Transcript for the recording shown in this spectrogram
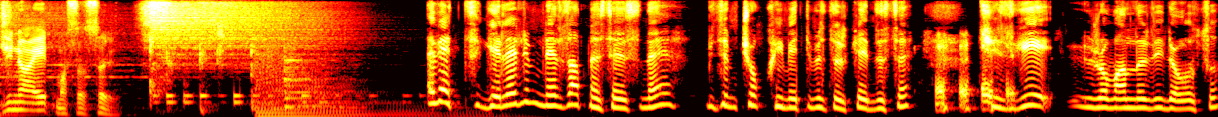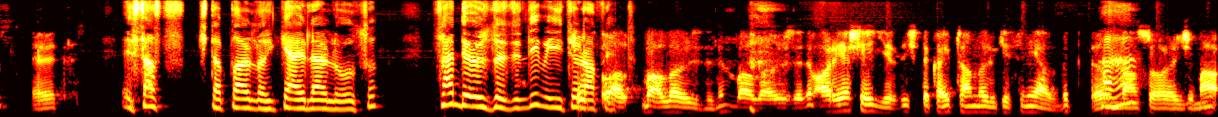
Cinayet Masası Evet gelelim Nevzat meselesine. Bizim çok kıymetlimizdir kendisi. Çizgi romanlarıyla olsun. Evet. Esas kitaplarla, hikayelerle olsun. Sen de özledin değil mi? İtiraf Çok, et. vallahi özledim. Vallahi özledim. Araya şey girdi. işte Kayıp Tanrılar Ülkesi'ni yazdık. Ondan Aha. sonra cima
